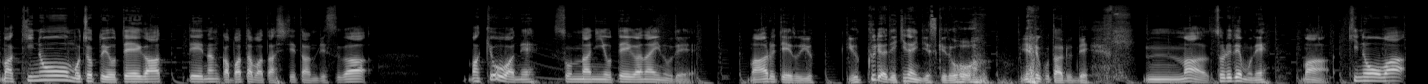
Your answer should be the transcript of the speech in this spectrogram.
まあ昨日もちょっと予定があってなんかバタバタしてたんですがまあ今日はねそんなに予定がないのでまあある程度ゆっくりはできないんですけど やることあるんで。うんまあそれでもねまあ昨日は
